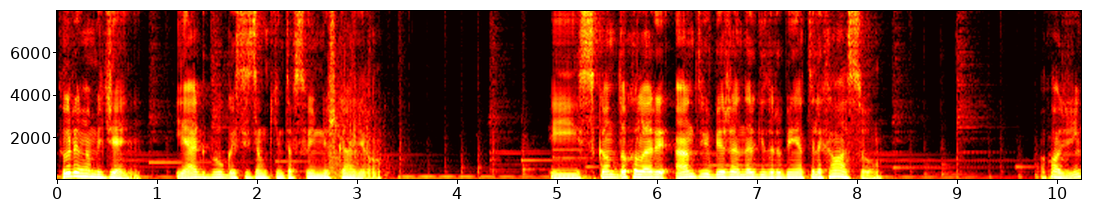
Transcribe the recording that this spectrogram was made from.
Który mamy dzień? Jak długo jesteś zamknięta w swoim mieszkaniu? I skąd do cholery Andrew bierze energię do robienia tyle hałasu? O, chodzi?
